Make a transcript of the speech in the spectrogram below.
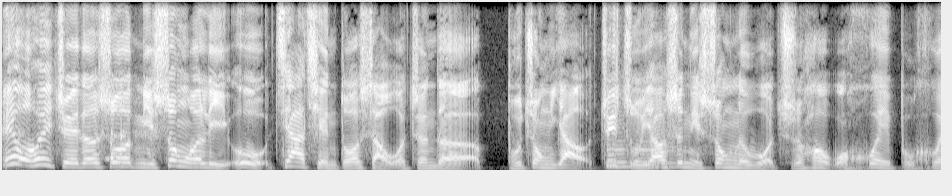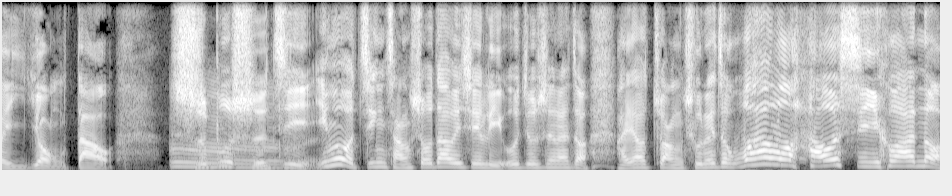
因为我会觉得说，你送我礼物，价钱多少我真的不重要，最主要是你送了我之后，我会不会用到。实不实际？因为我经常收到一些礼物，就是那种还要装出那种哇，我好喜欢哦，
